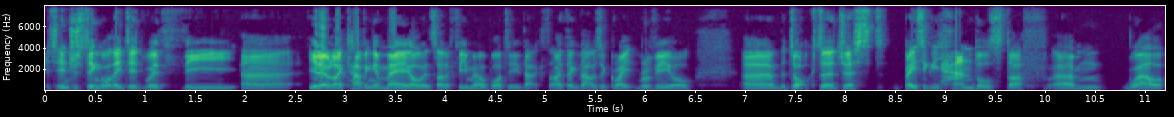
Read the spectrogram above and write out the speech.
It's interesting what they did with the, uh, you know, like having a male inside a female body. That I think that was a great reveal. Um, the Doctor just basically handles stuff um, well.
